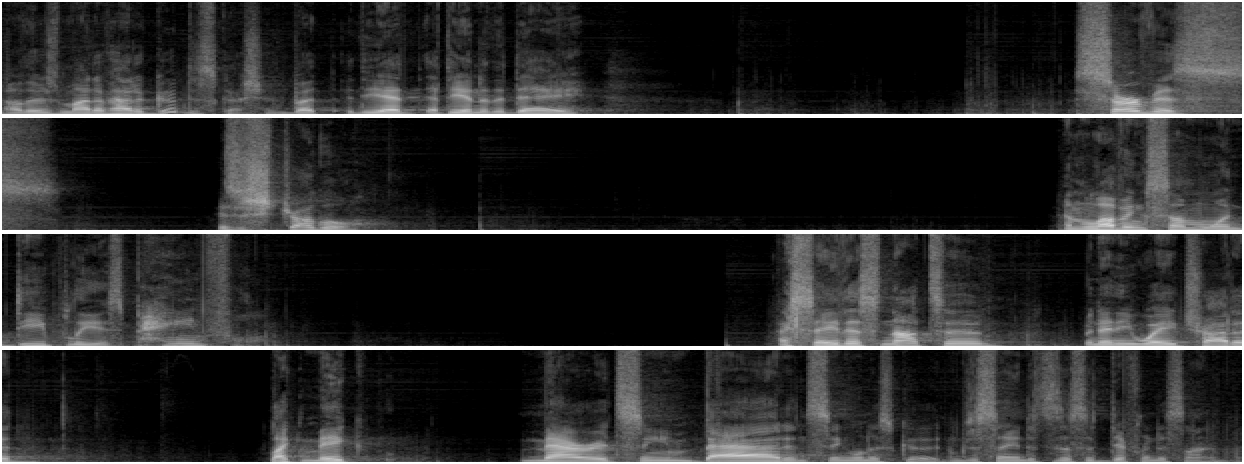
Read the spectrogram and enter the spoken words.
Others might have had a good discussion, but at the end of the day, service is a struggle. And loving someone deeply is painful. I say this not to in any way try to like make marriage seem bad and singleness good. I'm just saying it's just a different assignment.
